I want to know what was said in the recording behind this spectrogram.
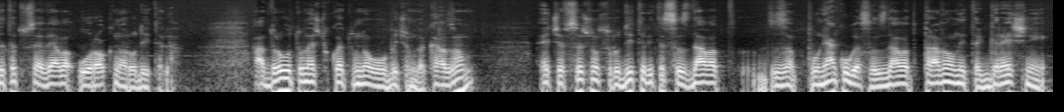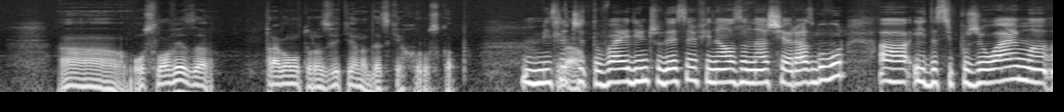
детето се явява урок на родителя. А другото нещо, което много обичам да казвам, е, че всъщност родителите създават, за, понякога създават правилните грешни а, условия за правилното развитие на детския хороскоп. Мисля, да. че това е един чудесен финал за нашия разговор а, и да си пожелаем, а,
